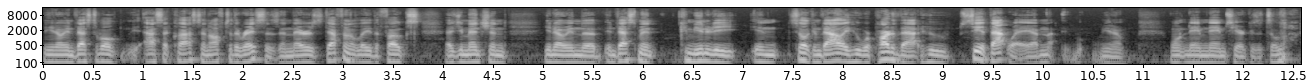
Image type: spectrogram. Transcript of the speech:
you know, investable asset class and off to the races. And there's definitely the folks, as you mentioned, you know, in the investment community in Silicon Valley who were part of that, who see it that way. I'm not, you know, won't name names here because it's a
